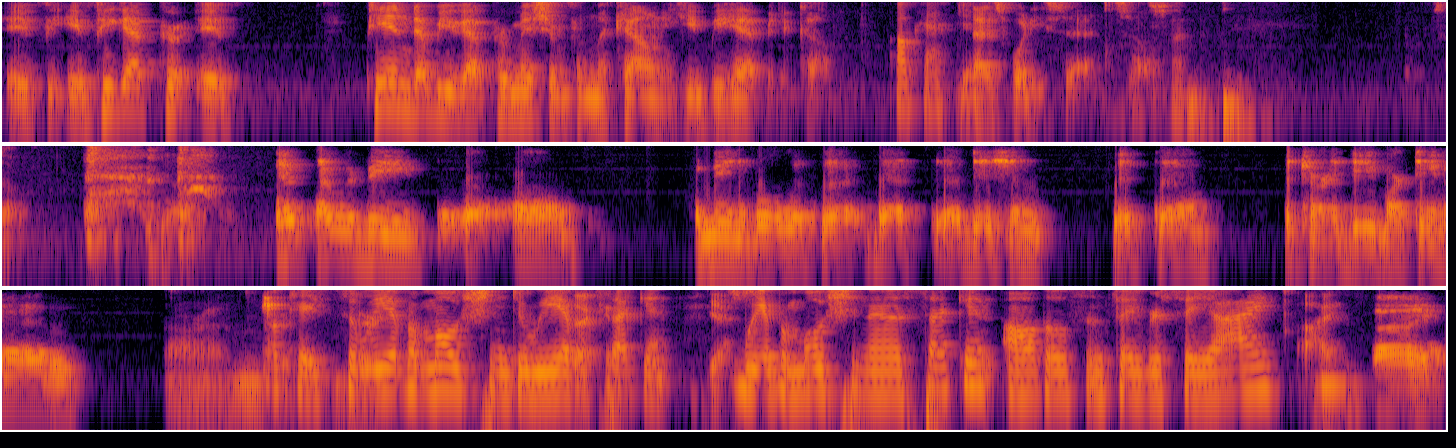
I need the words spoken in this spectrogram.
if, if he got, per- if P and W got permission from the county, he'd be happy to come. Okay. That's what he said, so. So, I, I would be, uh, amenable with that, that addition that, um, Attorney DiMartino added. All right. Okay, so we have a motion. Do we have a Second. second? Yes. We have a motion and a second. All those in favor say aye. Aye. Aye.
